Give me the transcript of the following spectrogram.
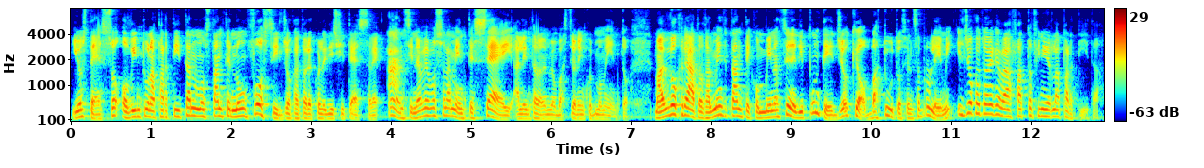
Io stesso ho vinto una partita nonostante non fossi il giocatore con le 10 tessere, anzi ne avevo solamente 6 all'interno del mio bastione in quel momento, ma avevo creato talmente tante combinazioni di punteggio che ho battuto senza problemi il giocatore che aveva fatto finire la partita.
